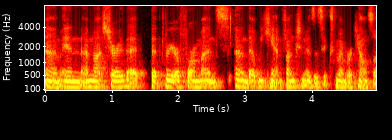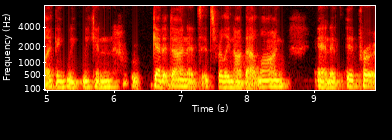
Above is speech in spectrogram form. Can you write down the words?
Um, and I'm not sure that that three or four months um, that we can't function as a six-member council. I think we we can get it done. It's it's really not that long, and it it pro,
